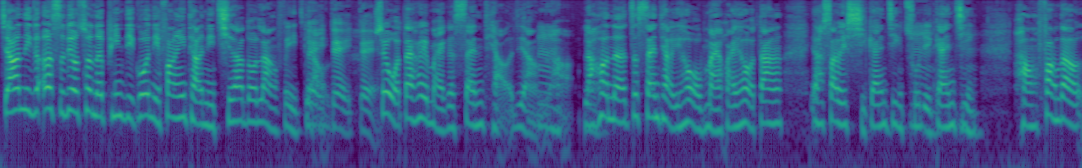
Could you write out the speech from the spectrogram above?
只要那个二十六寸的平底锅，你放一条，你其他都浪费掉。对对对。所以我待会买个三条这样子哈。然后呢，这三条以后我买回来以后，当然要稍微洗干净，处理干净，好放到。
